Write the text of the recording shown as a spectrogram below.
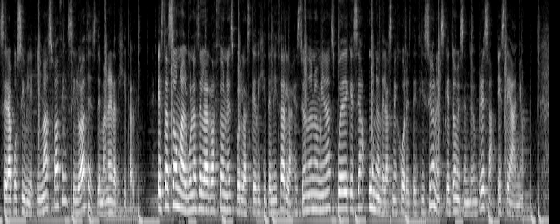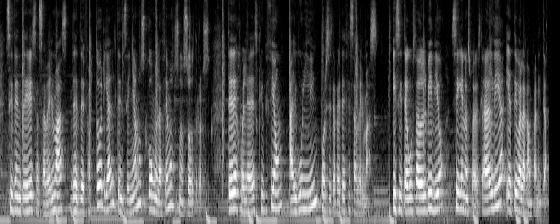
será posible y más fácil si lo haces de manera digital. Estas son algunas de las razones por las que digitalizar la gestión de nóminas puede que sea una de las mejores decisiones que tomes en tu empresa este año. Si te interesa saber más, desde Factorial te enseñamos cómo lo hacemos nosotros. Te dejo en la descripción algún link por si te apetece saber más. Y si te ha gustado el vídeo, síguenos para estar al día y activa la campanita.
